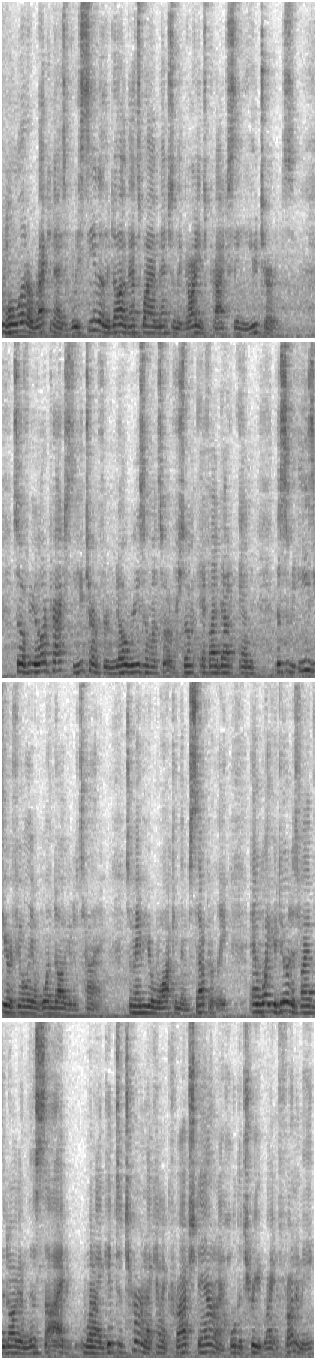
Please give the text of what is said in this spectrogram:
we want to recognize if we see another dog, that's why I mentioned the guardians practicing U-turns. So if you want to practice the U-turn for no reason whatsoever, so if I got, and this would be easier if you only have one dog at a time. So maybe you're walking them separately. And what you're doing is if I have the dog on this side, when I get to turn, I kind of crouch down and I hold the treat right in front of me.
